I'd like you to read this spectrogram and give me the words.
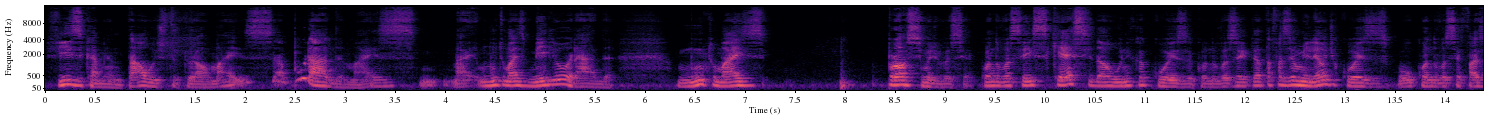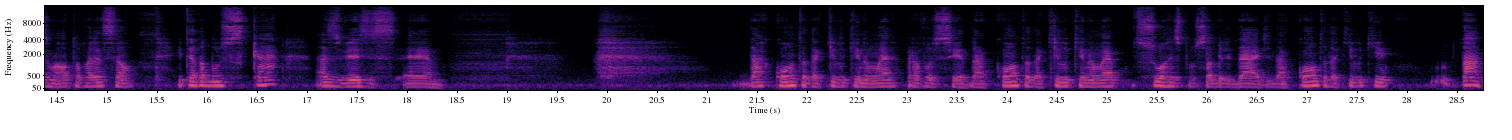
física, mental, estrutural mais apurada, mais, mais muito mais melhorada, muito mais próximo de você. Quando você esquece da única coisa, quando você tenta fazer um milhão de coisas, ou quando você faz uma autoavaliação e tenta buscar, às vezes, é, dar conta daquilo que não é para você, dar conta daquilo que não é sua responsabilidade, dar conta daquilo que não está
